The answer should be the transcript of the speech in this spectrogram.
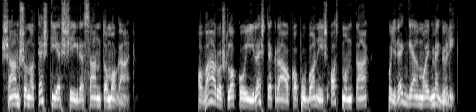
Sámson a testiességre szánta magát. A város lakói lestek rá a kapuban, és azt mondták, hogy reggel majd megölik.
